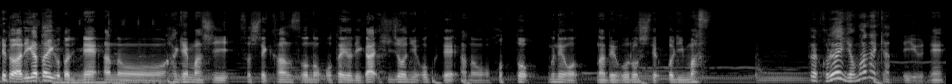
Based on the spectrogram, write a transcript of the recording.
けどありがたいことにね、あのー、励まし、そして感想のお便りが非常に多くて、あのー、ほっと胸をなで下ろしております。ただこれは読まなきゃっていうね、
